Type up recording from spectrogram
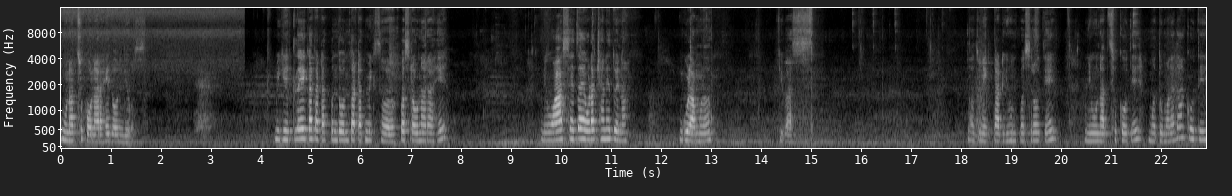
उन्हात सुकवणार आहे दोन दिवस. मी घेतलं एका ताटात पण दोन ताटात मिक्स पसरवणार आहे. आणि वास ह्याचा एवढा छान येतोय ना गुळामुळं की बास. अजून एक ताट घेऊन पसरवते. आणि उन्हात सुकवते. मग तुम्हाला दाखवते.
